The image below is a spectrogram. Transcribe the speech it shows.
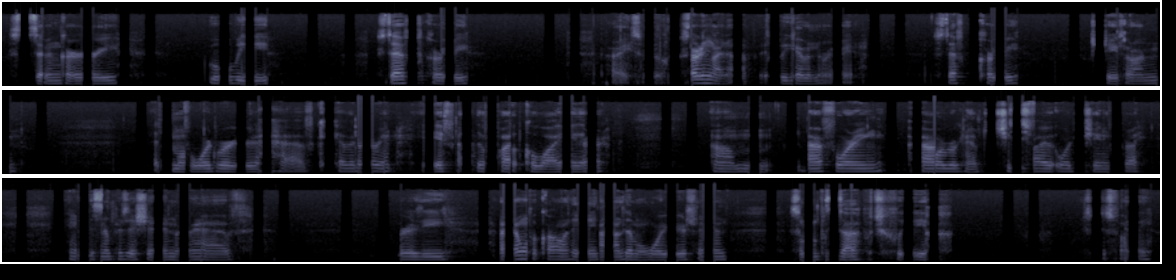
Stephen Curry, will be Steph Curry. Alright, so starting lineup, if we Kevin Durant. Steph Curry, James Harden. At small forward, we're to have Kevin Durant. If not, they'll put Kawhi there. Um, power forwarding, power forward, we're to have Cheese Fry or Shane Fry. And the center position, we're to have, where is he? I don't want to put Karl Anthony Towns, I'm a Warriors fan. Puts Zaza Pachulia. Which is funny.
